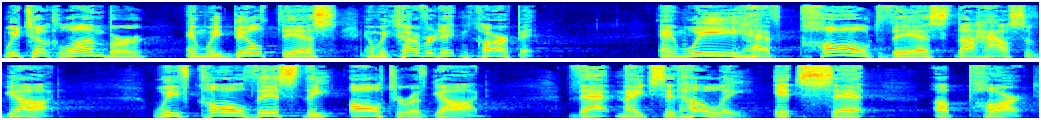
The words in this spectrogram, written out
We took lumber and we built this and we covered it in carpet. And we have called this the house of God. We've called this the altar of God. That makes it holy. It's set apart.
